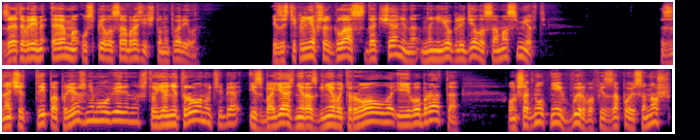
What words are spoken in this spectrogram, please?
За это время Эмма успела сообразить, что натворила. Из остекленевших глаз датчанина на нее глядела сама смерть. «Значит, ты по-прежнему уверена, что я не трону тебя из боязни разгневать Ролла и его брата?» Он шагнул к ней, вырвав из-за пояса нож.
